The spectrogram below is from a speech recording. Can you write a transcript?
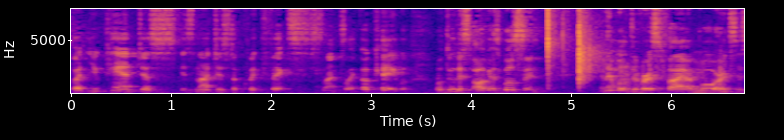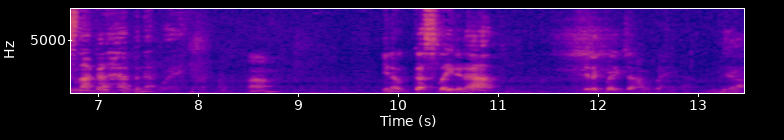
but you can't just. It's not just a quick fix. It's not just like okay, we'll, we'll do this August Wilson, and then we'll diversify our boards. It's not going to happen that way. Um, you know, Gus laid it out. Did a great job of laying it out. Yeah.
